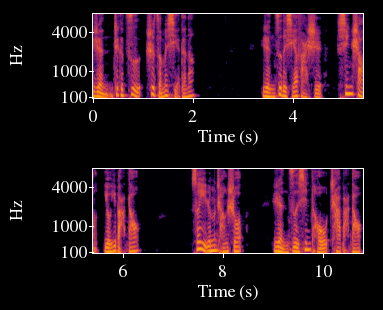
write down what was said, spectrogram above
忍”这个字是怎么写的呢？“忍”字的写法是心上有一把刀，所以人们常说“忍”字心头插把刀”，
